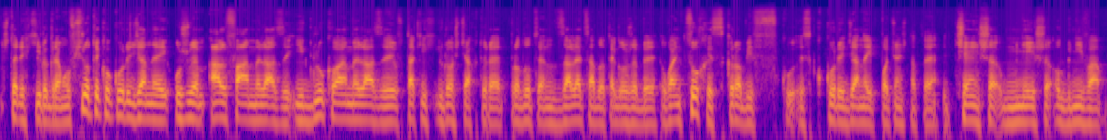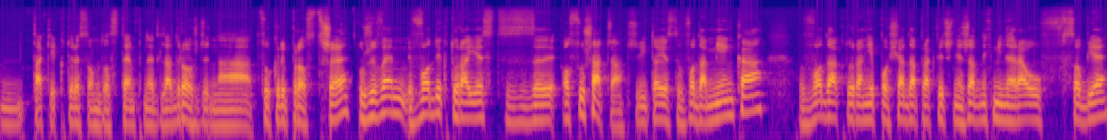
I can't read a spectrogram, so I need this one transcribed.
4 kg śruty kukurydzianej, użyłem alfa-amylazy i glukoamylazy w takich ilościach, które producent zaleca do tego, żeby łańcuchy skrobi z kukurydzianej pociąć na te cieńsze, mniejsze ogniwa, takie, które są dostępne dla drożdży, na cukry prostsze. Używałem wody, która jest z osuszacza, czyli to jest woda miękka, woda, która nie posiada praktycznie żadnych minerałów w sobie.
